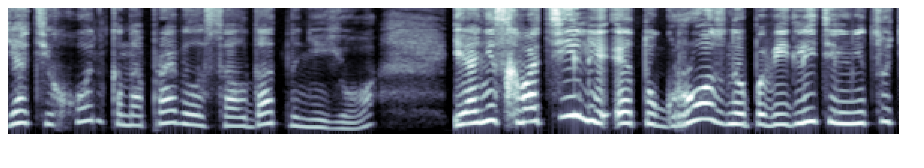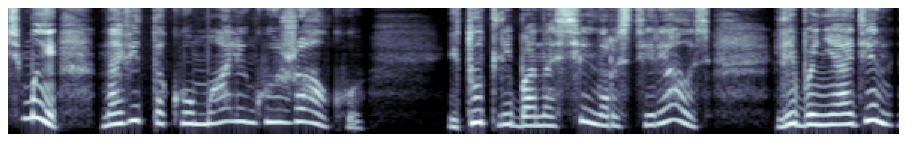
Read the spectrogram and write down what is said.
Я тихонько направила солдат на нее, и они схватили эту грозную повелительницу тьмы, на вид такую маленькую и жалкую. И тут либо она сильно растерялась, либо ни один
